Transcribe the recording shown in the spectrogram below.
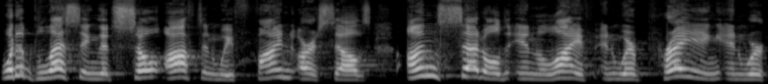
what a blessing that so often we find ourselves unsettled in life and we're praying and we're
